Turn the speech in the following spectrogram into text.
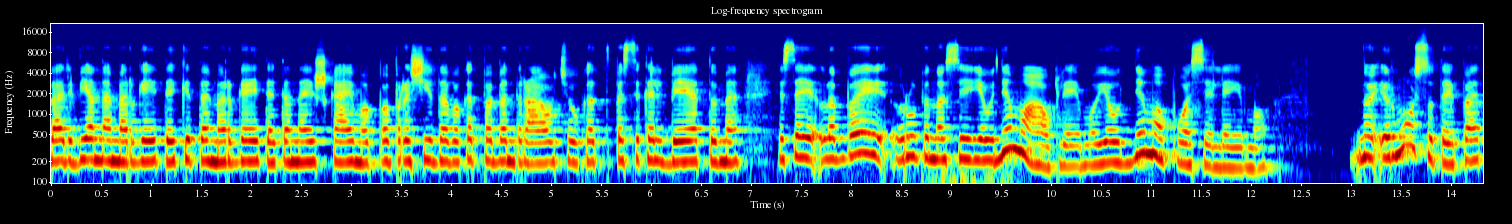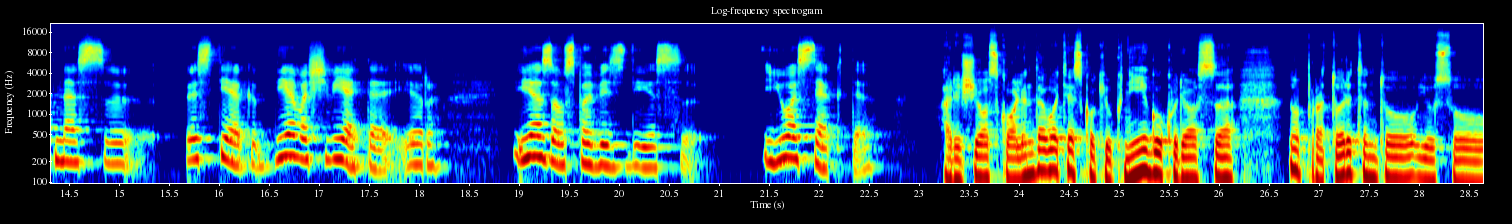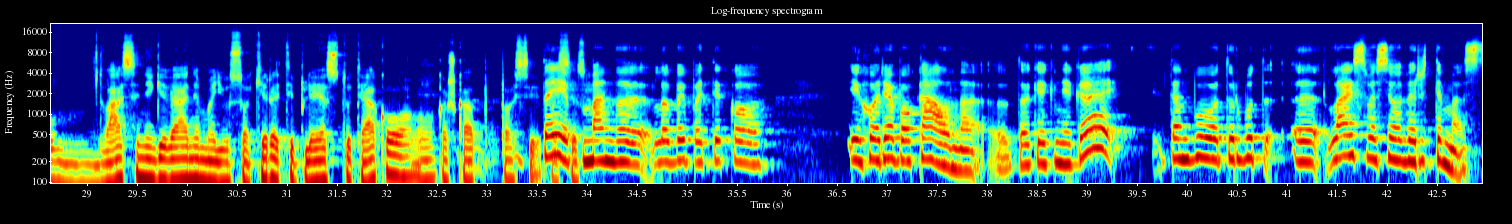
dar vieną mergaitę, kitą mergaitę ten iš kaimo paprašydavo, kad pabendraučiau, kad pasikalbėtume. Jisai labai rūpinosi jaunimo auklėjimu, jaunimo puoselėjimu. Nu, ir mūsų taip pat, nes vis tiek Dievas švietė ir Jėzaus pavyzdys, juo sekti. Ar iš jo skolindavotės kokių knygų, kurios nu, praturtintų jūsų dvasinį gyvenimą, jūsų akiratį plėstų, teko kažką pasi? Taip, man labai patiko į Horebo kalną tokia knyga ten buvo turbūt e, laisvas jo vertimas.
